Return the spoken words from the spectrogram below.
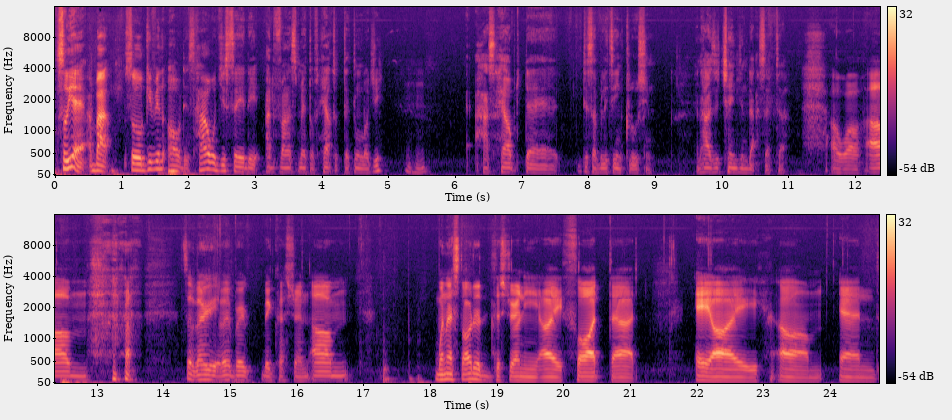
so yeah, but so given all this, how would you say the advancement of health technology mm-hmm. has helped the disability inclusion, and how is it changing that sector? Oh wow, um, it's a very very very big question. Um, when I started this journey, I thought that AI um, and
